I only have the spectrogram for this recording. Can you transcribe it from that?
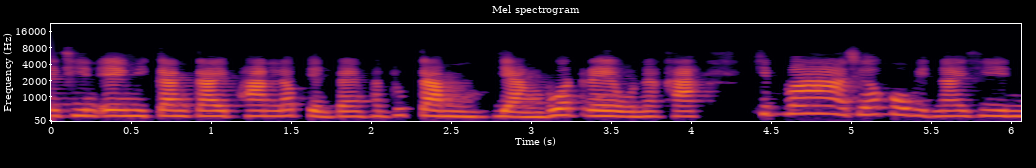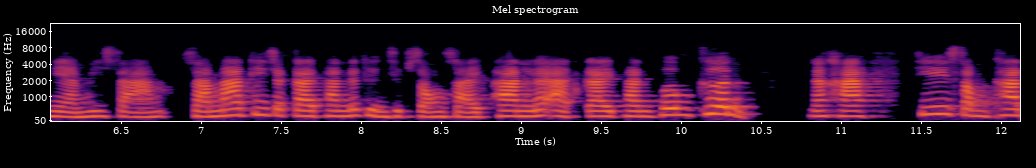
-19 เองมีการกลายพันธุ์และเปลี่ยนแปลงพันธุกรรมอย่างรวดเร็วนะคะ คิดว่าเชื้อโควิด -19 เนี่ยมีสามสามารถที่จะกลายพันธุ์ได้ถึง 12 สายพันธุ์และอาจกลายพันธุ์เพิ่มขึ้น นะคะ ที่สำคัญ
